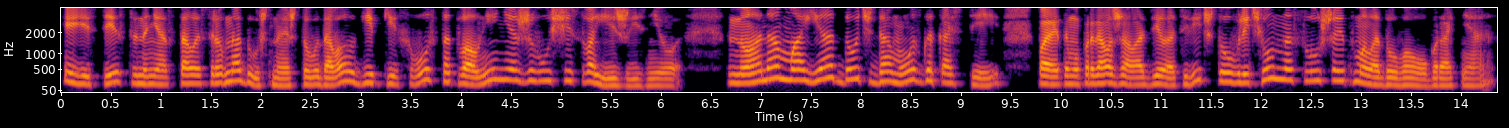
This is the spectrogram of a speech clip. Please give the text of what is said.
и, естественно, не осталась равнодушная, что выдавал гибкий хвост от волнения, живущей своей жизнью. Но она моя дочь до мозга костей, поэтому продолжала делать вид, что увлеченно слушает молодого оборотня.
